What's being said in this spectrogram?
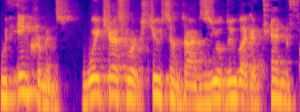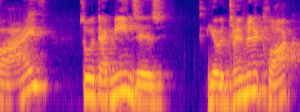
with increments. The way chess works too sometimes is you'll do like a 10-5. So what that means is you have a 10 minute clock,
